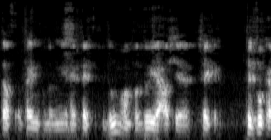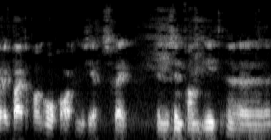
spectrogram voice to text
dat op een of andere manier heeft weten te doen, want wat doe je als je, zeker dit boek heb ik buitengewoon ongeorganiseerd geschreven. In de zin van niet, uh,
